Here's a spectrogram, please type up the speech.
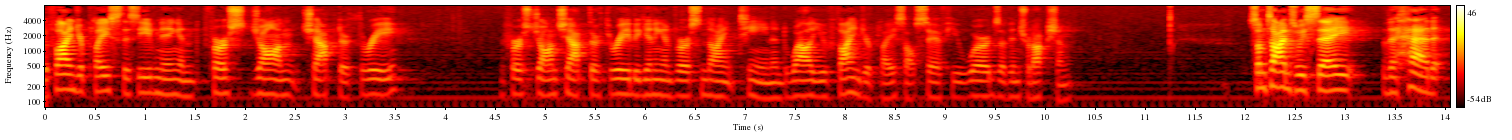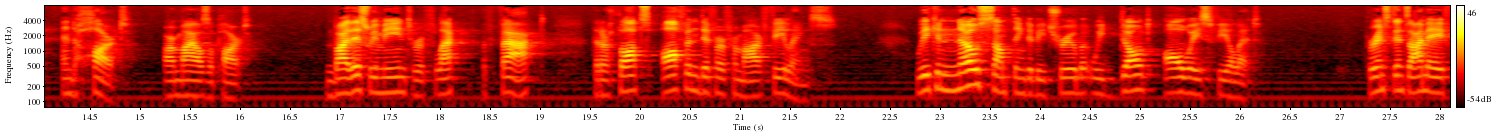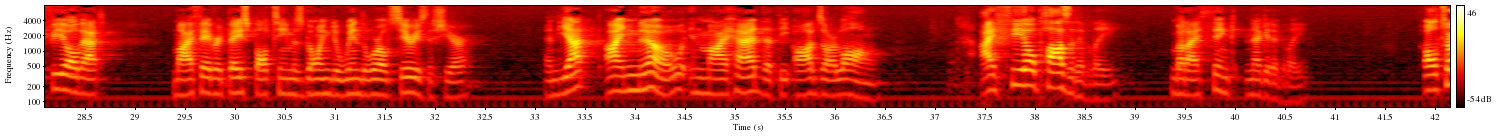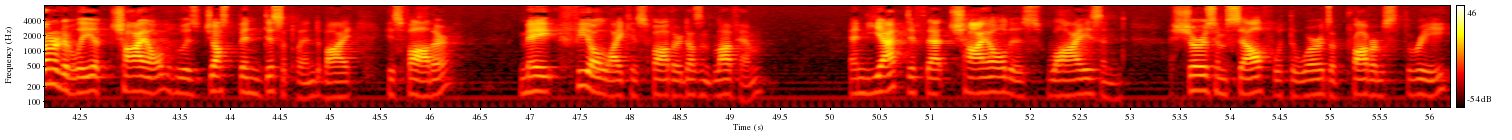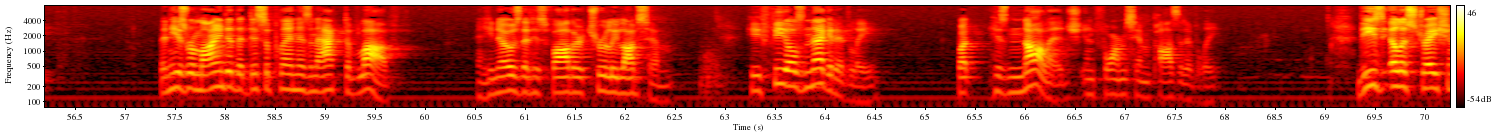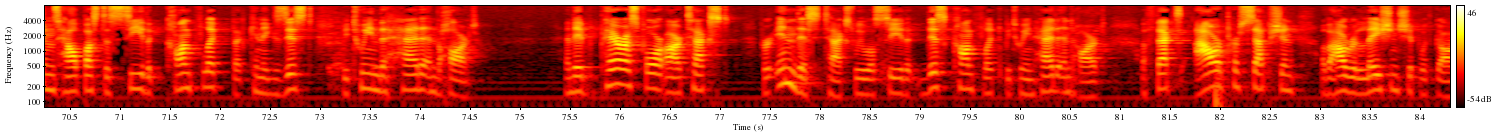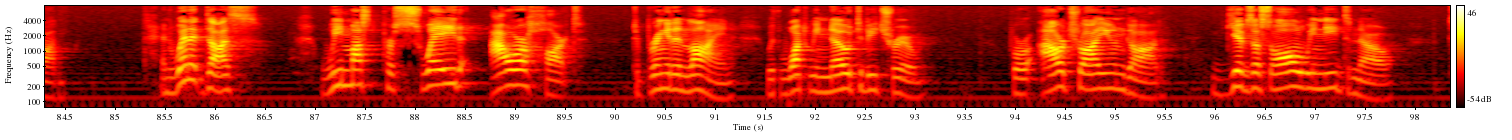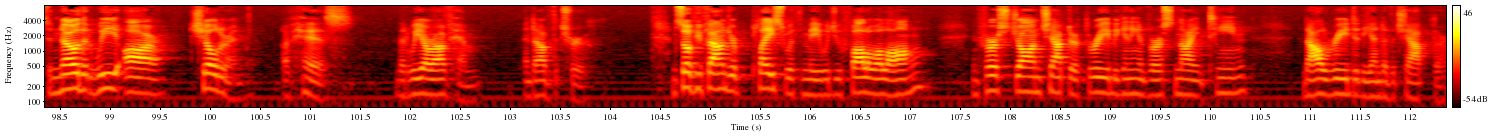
You'll find your place this evening in 1 John chapter 3. 1 John chapter 3, beginning in verse 19. And while you find your place, I'll say a few words of introduction. Sometimes we say the head and heart are miles apart. And by this we mean to reflect the fact that our thoughts often differ from our feelings. We can know something to be true, but we don't always feel it. For instance, I may feel that my favorite baseball team is going to win the World Series this year, and yet I know in my head that the odds are long. I feel positively, but I think negatively. Alternatively, a child who has just been disciplined by his father may feel like his father doesn't love him, and yet, if that child is wise and assures himself with the words of Proverbs 3, then he is reminded that discipline is an act of love, and he knows that his father truly loves him. He feels negatively, but his knowledge informs him positively. These illustrations help us to see the conflict that can exist between the head and the heart. And they prepare us for our text, for in this text we will see that this conflict between head and heart affects our perception of our relationship with God. And when it does, we must persuade our heart to bring it in line with what we know to be true. For our triune God gives us all we need to know to know that we are children of His, that we are of Him and of the truth. And so if you found your place with me, would you follow along in 1 John chapter 3 beginning in verse 19, and I'll read to the end of the chapter.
